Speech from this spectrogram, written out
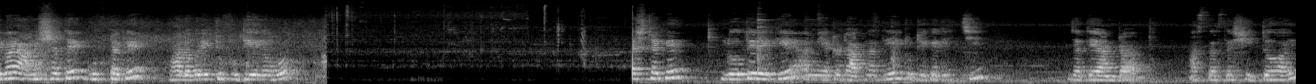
এবার আমের সাথে গুড়টাকে ভালো করে একটু ফুটিয়ে নেব। গ্যাসটাকে লোতে রেখে আমি একটা ঢাকনা দিয়ে একটু ঢেকে দিচ্ছি, যাতে আমটা আস্তে আস্তে সিদ্ধ হয়।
